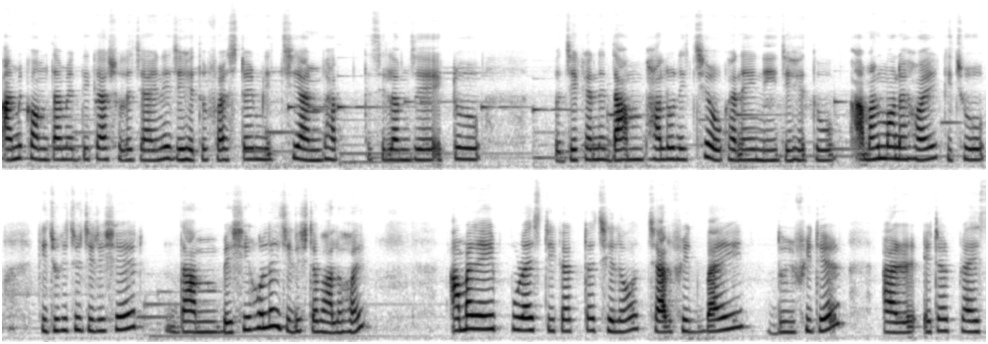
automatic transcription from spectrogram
আমি কম দামের দিকে আসলে যাইনি, যেহেতু ফার্স্ট টাইম নিচ্ছি, আমি ভাবতেছিলাম যে একটু যেখানে দাম ভালো নিচ্ছে ওখানেই নিই। যেহেতু আমার মনে হয় কিছু কিছু কিছু জিনিসের দাম বেশি হলে জিনিসটা ভালো হয়। আমার এই পুরা স্টিকারটা ছিল চার ফিট বাই দুই ফিটের আর এটার প্রাইস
